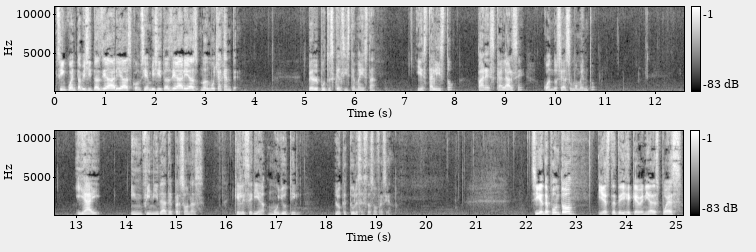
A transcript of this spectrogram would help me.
50 visitas diarias, con 100 visitas diarias, no es mucha gente. Pero el punto es que el sistema ahí está. Y está listo para escalarse cuando sea su momento y hay infinidad de personas que les sería muy útil lo que tú les estás ofreciendo. Siguiente punto, y este te dije que venía después.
